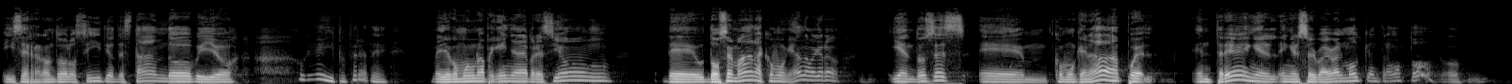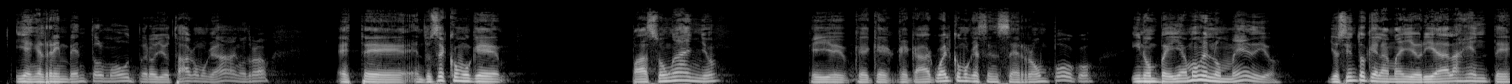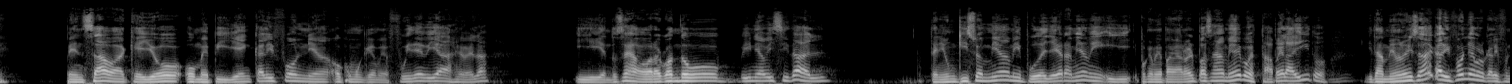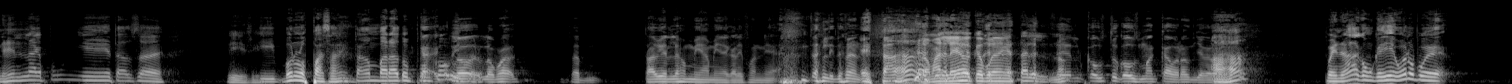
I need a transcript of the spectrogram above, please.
y cerraron todos los sitios de stand-up y yo, "Ah, ok, pues espérate. Me dio como una pequeña depresión de dos semanas, como que anda, me quiero. Y entonces, eh, como que nada, pues entré en el, en el survival mode que entramos todos. Y en el reinventor mode, pero yo estaba como que, ah, en otro lado. Este, entonces como que pasó un año que, que, que- que cada cual como que se encerró un poco y nos veíamos en los medios. Yo siento que la mayoría de la gente pensaba que yo o me pillé en California o como que me fui de viaje, ¿verdad? Y entonces ahora cuando vine a visitar, tenía un guiso en Miami, pude llegar a Miami y porque me pagaron el pasaje a Miami porque estaba peladito. Y también uno dice, ah, California, pero California es en la puñeta, ¿sabes? Sí, sí. Y bueno, los pasajes estaban baratos por COVID. lo, pero- lo más, o sea, está bien lejos Miami de California. Está literal. Está, Lo más lejos que pueden estar, ¿no? Es el coast to coast más cabrón, yo creo. Ajá. Pues nada, como que dije, bueno, pues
